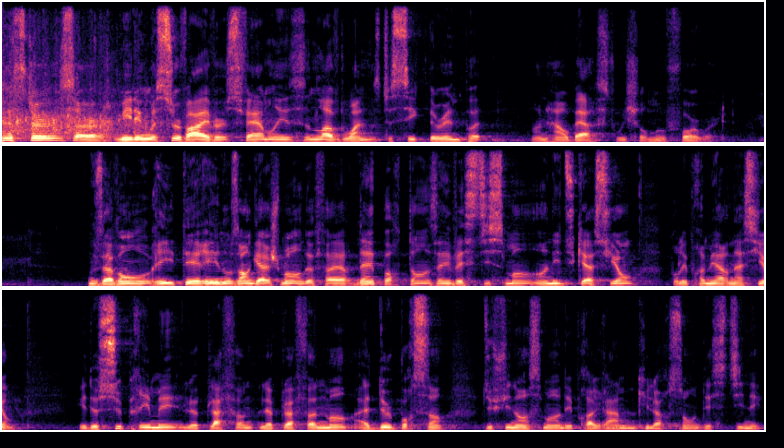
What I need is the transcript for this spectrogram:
Ministers are meeting with survivors, families, and loved ones to seek their input on how best we shall move forward. Nous avons réitéré nos engagements de faire d'importants investissements en éducation pour les Premières Nations et de supprimer le, plafon, le plafonnement à 2 du financement des programmes qui leur sont destinés.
